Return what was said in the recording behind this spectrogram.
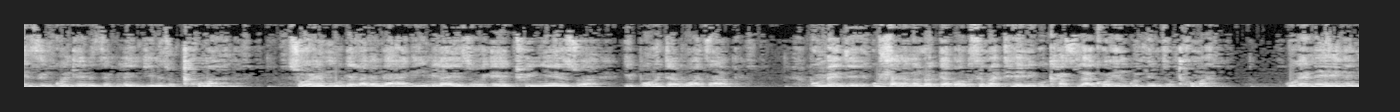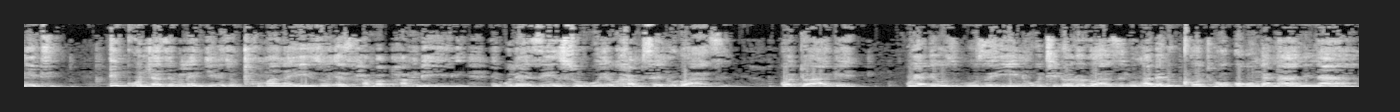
ezinkundleni zebulenjini zokuxhumana soyemukela kangaki imilayezo ethunyezwa ibhoda kuwhatsapp kumbe nje uhlangana lodaba olusematheni kukhasi lakho enkundleni zokuxhumana kukaningi ngithi inkundla zebulenjini zokuxhumana yizo ezihamba phambili kulezi insuku ekuhambiseni ulwazi kodwa-ke uyake uzibuze yini ukuthi lolo lwazi lungabe luqotho okunganani na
